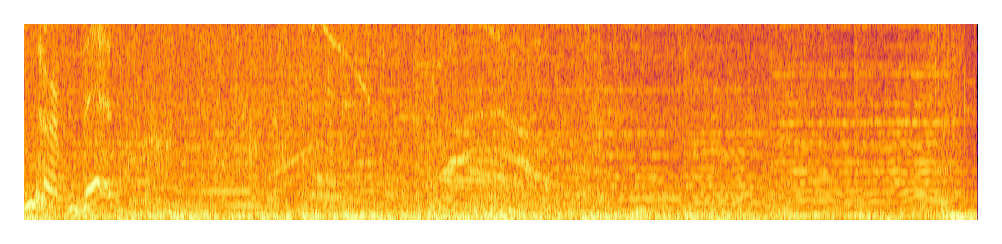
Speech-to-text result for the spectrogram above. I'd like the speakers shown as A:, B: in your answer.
A: Nerf this!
